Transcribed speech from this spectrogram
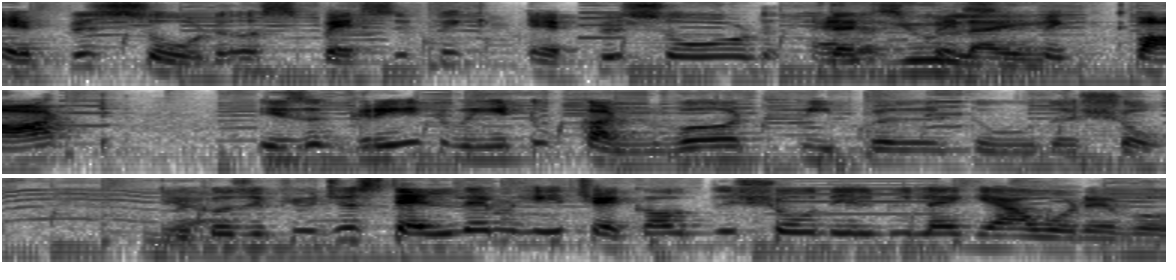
episode, a specific episode, and That a you specific liked. part is a great way to convert people to the show. Yeah. Because if you just tell them, "Hey, check out the show," they'll be like, "Yeah, whatever,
